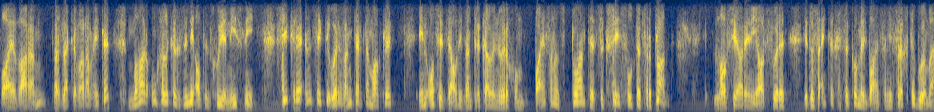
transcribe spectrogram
baie warm, was lekker warm eintlik, maar ongelukkig is dit nie altyd goeie nuus nie. Sekere insekte oorwinter te maklik en ons het wel die winterkoue nodig om baie van ons plante suksesvol te verplant laas jaar en die jaar voor dit het ons eintlik gesukkel met baie van die vrugtebome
